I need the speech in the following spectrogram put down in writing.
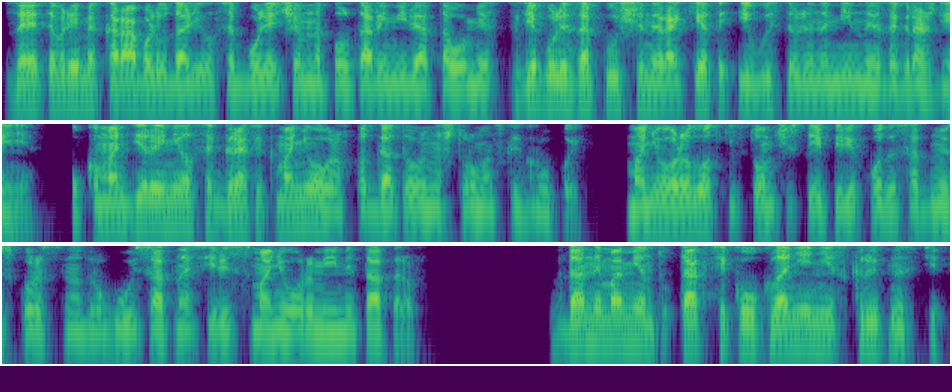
За это время корабль удалился более чем на полторы мили от того места, где были запущены ракеты и выставлено минное заграждение. У командира имелся график маневров, подготовленный штурманской группой. Маневры лодки, в том числе и переходы с одной скорости на другую, соотносились с маневрами имитаторов. В данный момент тактика уклонения и скрытности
